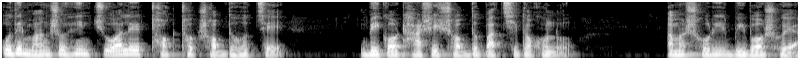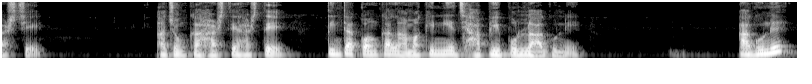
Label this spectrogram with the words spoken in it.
ওদের মাংসহীন চোয়ালে ঠকঠক শব্দ হচ্ছে। বিকট হাসির শব্দ পাচ্ছি তখনও। আমার শরীর বিবশ হয়ে আসছে। আচমকা হাসতে হাসতে তিনটা কঙ্কাল আমাকে নিয়ে ঝাঁপিয়ে পড়ল আগুনে। আগুনে?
